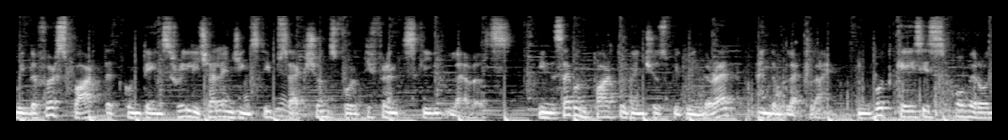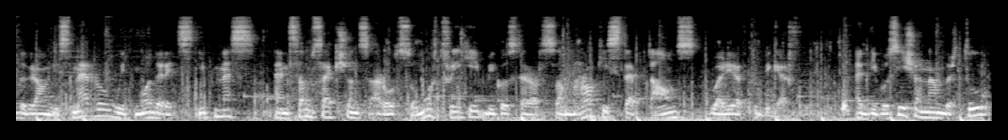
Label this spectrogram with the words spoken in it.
with the first part that contains really challenging steep sections for different skill levels. In the second part you can choose between the red and the black line. In both cases overall the ground is narrow with moderate steepness and some sections are also more tricky because there are some rocky step downs where you have to be careful. At the position number 2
